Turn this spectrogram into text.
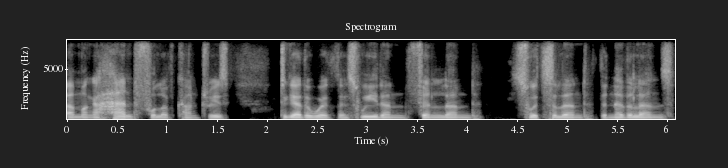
among a handful of countries, together with uh, Sweden, Finland, Switzerland, the Netherlands,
